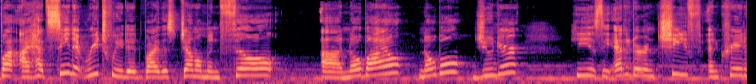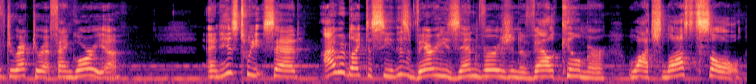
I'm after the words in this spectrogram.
but I had seen it retweeted by this gentleman, Phil uh, Nobile, Noble Jr. He is the editor in chief and creative director at Fangoria. And his tweet said, I would like to see this very zen version of Val Kilmer watch Lost Soul,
